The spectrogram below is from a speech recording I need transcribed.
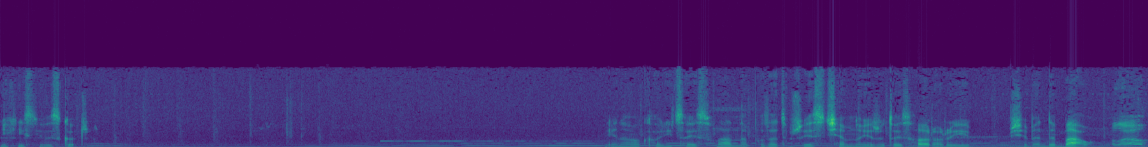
Niech nic nie wyskoczy. Nie no, okolica jest ładna, poza tym, że jest ciemno i że to jest horror i się będę bał. Hello?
